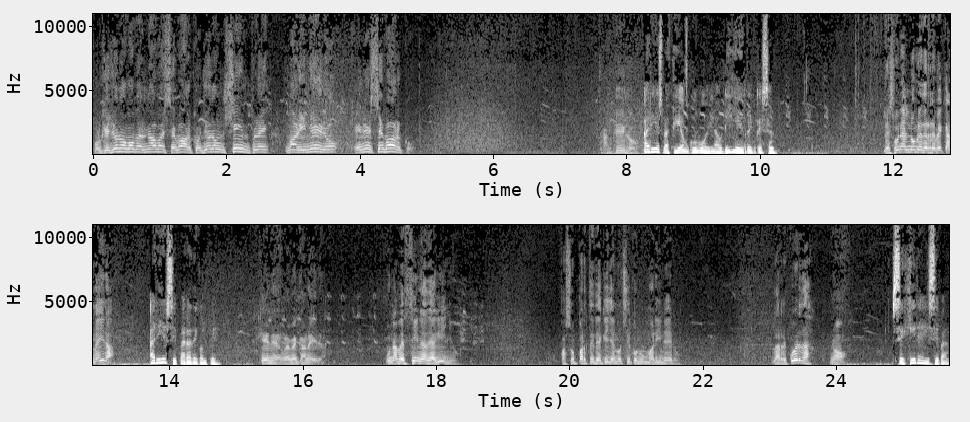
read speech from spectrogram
porque yo no gobernaba ese barco. Yo era un simple marinero en ese barco. Tranquilo. Arias vacía un cubo en la orilla y regresa. ¿Le suena el nombre de Rebeca Neira? Arias se para de golpe. ¿Quién es Rebeca Neira? Una vecina de Aguiño. Pasó parte de aquella noche con un marinero. ¿La recuerda? No. Se gira y se va.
